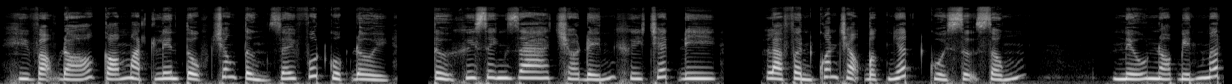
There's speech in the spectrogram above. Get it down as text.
Hy vọng đó có mặt liên tục trong từng giây phút cuộc đời, từ khi sinh ra cho đến khi chết đi, là phần quan trọng bậc nhất của sự sống. Nếu nó biến mất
